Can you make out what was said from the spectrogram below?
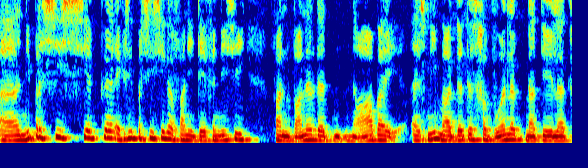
uh nie presies seker, ek is nie presies seker van die definisie van wanneer dit naby is nie, maar dit is gewoonlik natuurlik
